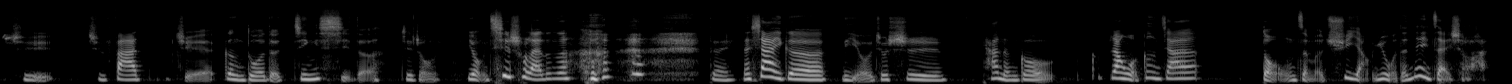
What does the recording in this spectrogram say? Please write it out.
去去发掘更多的惊喜的这种勇气出来了呢？对，那下一个理由就是它能够让我更加懂怎么去养育我的内在小孩。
